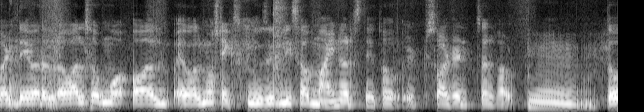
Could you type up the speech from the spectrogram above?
but they were also almost exclusively सब माइनर्स थे तो इट सॉर्टेड इटसेल्फ आउट तो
